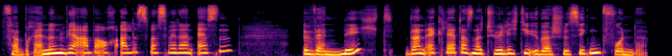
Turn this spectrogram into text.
verbrennen wir aber auch alles, was wir dann essen? Wenn nicht, dann erklärt das natürlich die überschüssigen Pfunde.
